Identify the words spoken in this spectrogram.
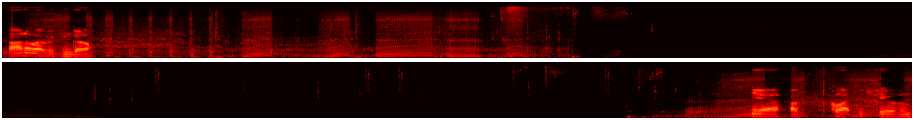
I don't know where we can go. Yeah, I've collected a few of them.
